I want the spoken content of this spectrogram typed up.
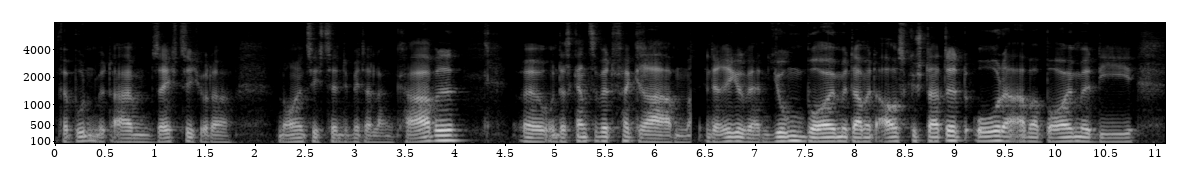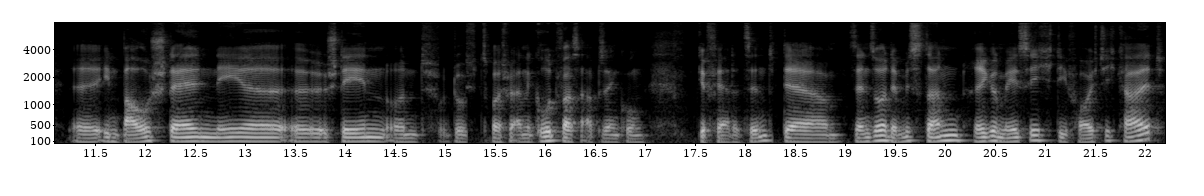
verbunden mit einem 60 oder 90 cm langen Kabel äh, und das Ganze wird vergraben. In der Regel werden Jungbäume damit ausgestattet oder aber Bäume, die äh, in Baustellennähe äh, stehen und durch zum Beispiel eine Grundwasserabsenkung gefährdet sind. Der Sensor, der misst dann regelmäßig die Feuchtigkeit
